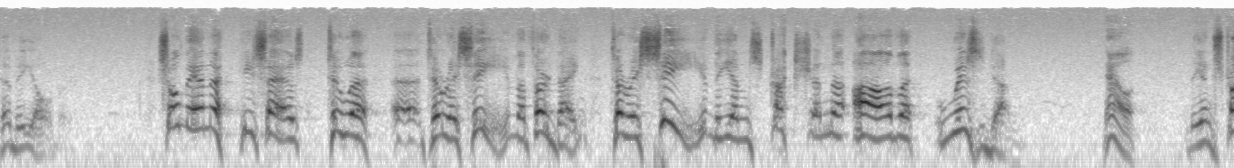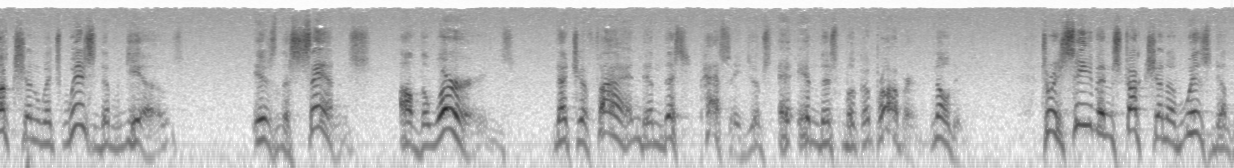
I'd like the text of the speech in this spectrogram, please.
to be over. So then uh, he says to, uh, uh, to receive, the third thing, to receive the instruction of wisdom. Now, the instruction which wisdom gives is the sense of the words that you find in this passage, of, in this book of Proverbs. Notice, to receive instruction of wisdom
